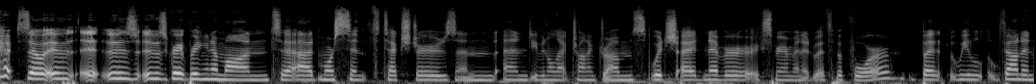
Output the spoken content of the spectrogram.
so it, was- it was it was great bringing him on to add more synth textures and and even electronic drums, which I'd never experimented with before. But we found a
